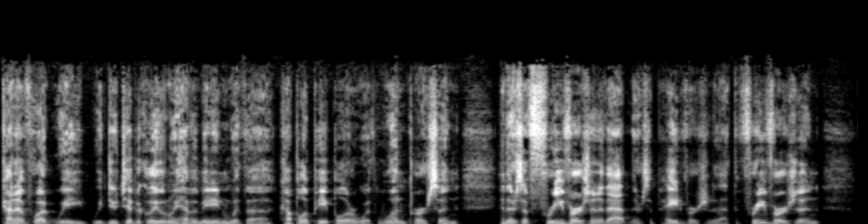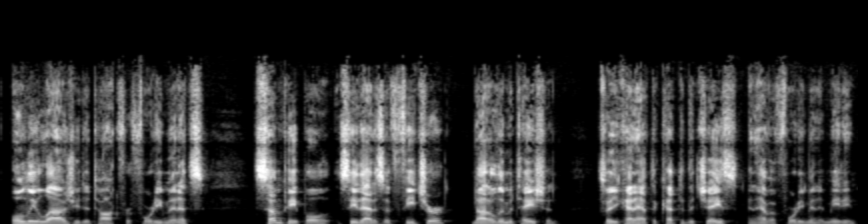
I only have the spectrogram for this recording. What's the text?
kind of what we we do typically when we have a meeting with a couple of people or with one person, and there's a free version of that and there's a paid version of that. The free version only allows you to talk for 40 minutes. Some people see that as a feature, not a limitation. So you kind of have to cut to the chase and have a 40 minute meeting.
